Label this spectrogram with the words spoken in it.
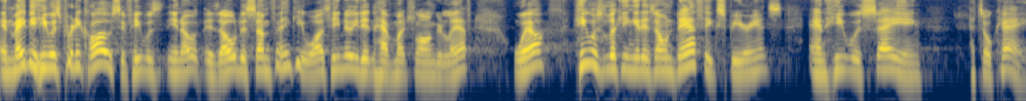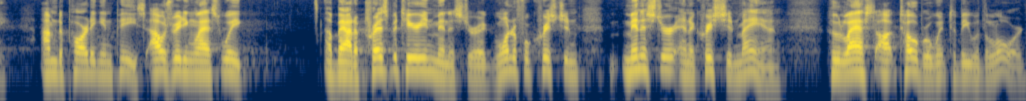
And maybe he was pretty close. If he was, you know, as old as some think he was, he knew he didn't have much longer left. Well, he was looking at his own death experience and he was saying, It's okay. I'm departing in peace. I was reading last week about a Presbyterian minister, a wonderful Christian minister and a Christian man who last October went to be with the Lord.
